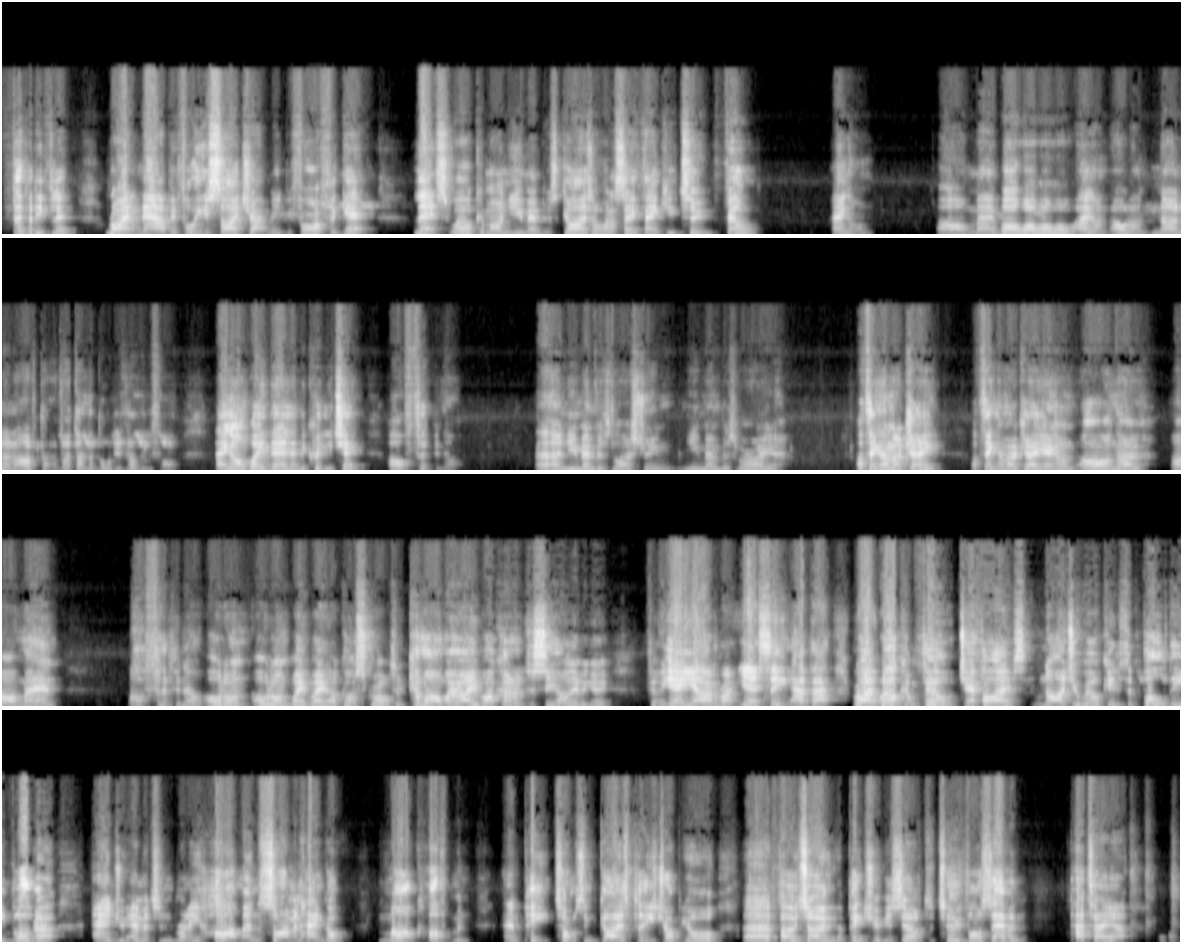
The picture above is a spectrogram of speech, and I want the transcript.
Flippity flip. Right now, before you sidetrack me, before I forget, let's welcome our new members, guys. I want to say thank you to Phil. Hang on. Oh man, whoa, whoa, whoa, whoa! Hang on, hold on. No, no, no. I've done, have I done the boarded vlog before? Hang on, wait there. Let me quickly check. Oh, flipping hell. Uh, new members live stream. New members, where are you? I think I'm okay. I think I'm okay. Hang on. Oh no. Oh man. Oh flipping out. Hold on. Hold on. Wait, wait. I've got to scroll to it. Come on. Where are you? Why can't I just see? Oh, there we go. Yeah, yeah, I'm right. Yeah, see, have that. Right, welcome, Phil, Jeff Ives, Nigel Wilkins, the Baldy Vlogger, Andrew Emerton, Ronnie Hartman, Simon Hancock, Mark Hoffman, and Pete Thompson. Guys, please drop your uh, photo, a picture of yourself to 247 Pattaya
